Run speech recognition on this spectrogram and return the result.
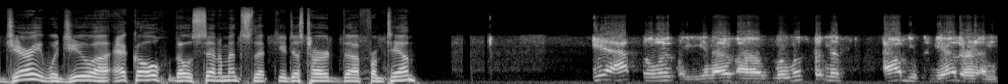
Jerry, would you uh, echo those sentiments that you just heard uh, from Tim? Yeah, absolutely. You know, uh, when we're putting this album together and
